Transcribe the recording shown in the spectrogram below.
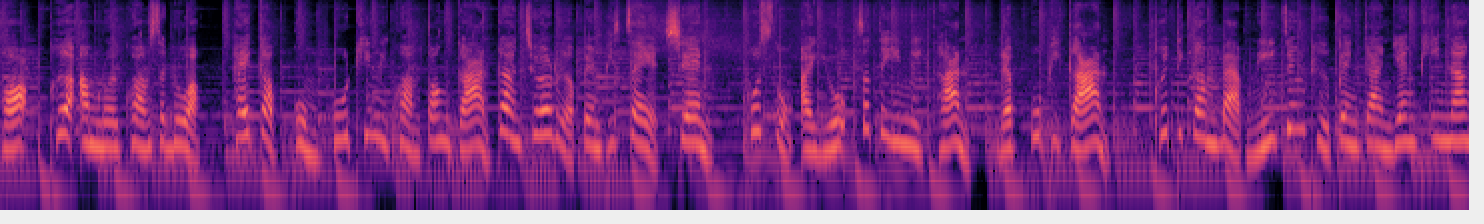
พาะ เพื่ออำนวยความสะดวกให้กับกลุ่มผู้ที่มีความต้องการการช่วยเหลือเป็นพิเศษ เช่น ผู้สูงอายุ สตรีมีครรภ์และผู้พิการ พฤติกรรมแบบนี้จึงถือเป็นการแย่งที่นั่ง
